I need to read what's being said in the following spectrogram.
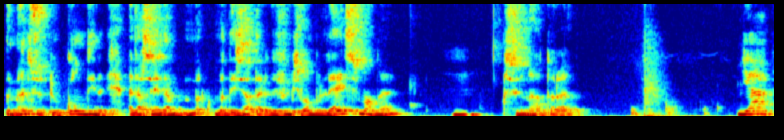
mensen toe kon dienen. En dat zijn dan, maar- maar die zat daar in de functie van beleidsman, hè? Senator, hè? Ja,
